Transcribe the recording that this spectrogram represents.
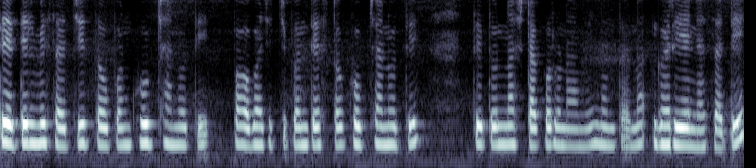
तेथील मिसळची चव पण खूप छान होती. पावभाजीची पण टेस्ट खूप छान होती. तिथून नाश्ता करून आम्ही नंतर ना घरी येण्यासाठी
